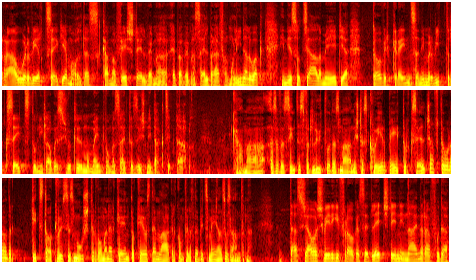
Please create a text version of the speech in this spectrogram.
rauer wird, sage ich mal. Das kann man feststellen, wenn man, eben, wenn man selber einfach mal hineinschaut in die sozialen Medien. Da wird Grenzen immer weiter gesetzt und ich glaube, es ist wirklich der Moment, wo man sagt, das ist nicht akzeptabel. Kann man, also was sind das für Leute, die das machen? Ist das querbeet durch Gesellschaft oder, oder gibt es da ein gewisses Muster, wo man erkennt, okay, aus dem Lager kommt vielleicht ein bisschen mehr als aus anderen? Das ist auch eine schwierige Frage. Es hat letztens in einer von der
